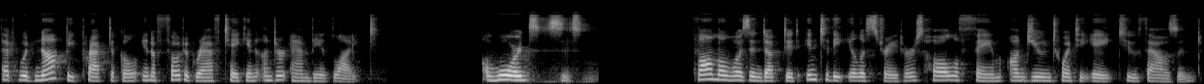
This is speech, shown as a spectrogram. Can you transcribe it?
that would not be practical in a photograph taken under ambient light. Awards Bama was inducted into the Illustrators Hall of Fame on June 28, 2000.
